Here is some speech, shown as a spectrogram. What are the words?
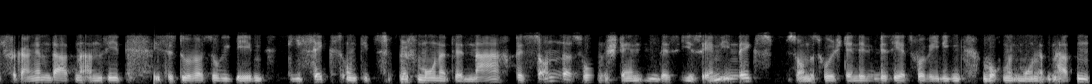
die vergangenen Daten ansieht, ist es durchaus so gegeben, die sechs und die zwölf Monate nach besonders hohen Ständen des ISM-Index, besonders hohe Stände, wie wir sie jetzt vor wenigen Wochen und Monaten hatten,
